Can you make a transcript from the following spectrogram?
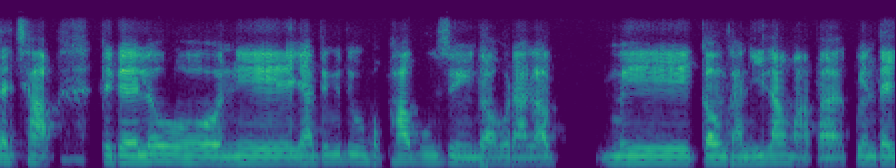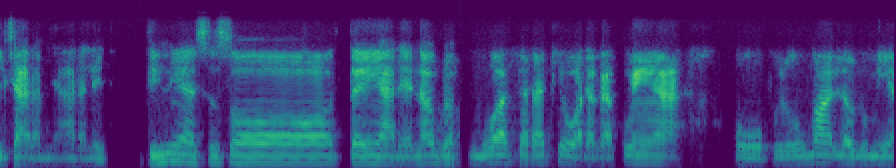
16တကယ်လို့ဟိုနေရာတူတူမဖောက်ဘူးဆိုရင်တော့ဟိုဒါတော့မေကုန်ခန်းကြီးလောက်မှာပဲကွင်းသိပ်ကြတာများတယ်လေဒီနေ့စောစောသိမ်းရတယ်နောက်ပြီးမိုးကဆက်ရဖြစ်သွားတာကကွင်းကဟိုဘယ်လိုမှလှုပ်လို့မရ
